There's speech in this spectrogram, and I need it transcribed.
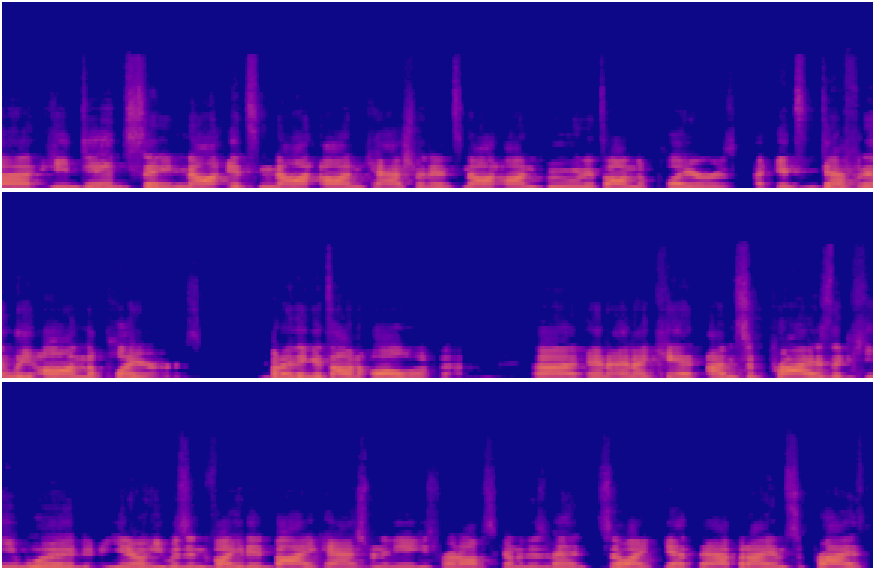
uh, he did say not. It's not on Cashman. and It's not on Boone. It's on the players. It's definitely on the players, but I think it's on all of them. Uh, and and I can't. I'm surprised that he would. You know, he was invited by Cashman and the Yankees front office to come to this event, so I get that. But I am surprised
